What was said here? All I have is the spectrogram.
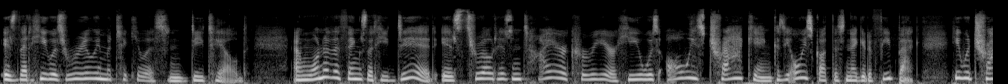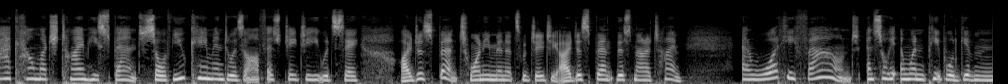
is that he was really meticulous and detailed. And one of the things that he did is throughout his entire career, he was always tracking, because he always got this negative feedback. He would track how much time he spent. So if you came into his office, JG, he would say, I just spent 20 minutes with JG. I just spent this amount of time. And what he found, and so, he, and when people would give him,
